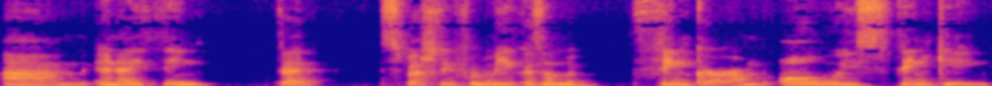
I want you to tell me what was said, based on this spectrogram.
Um, and i think that especially for me because i'm a thinker i'm always thinking.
